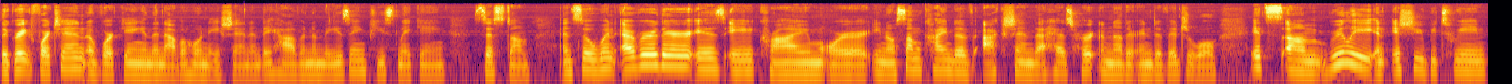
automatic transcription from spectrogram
the great fortune of working in the Navajo Nation, and they have an amazing peacemaking system. And so whenever there is a crime or you know some kind of action that has hurt another individual, it's um, really an issue between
